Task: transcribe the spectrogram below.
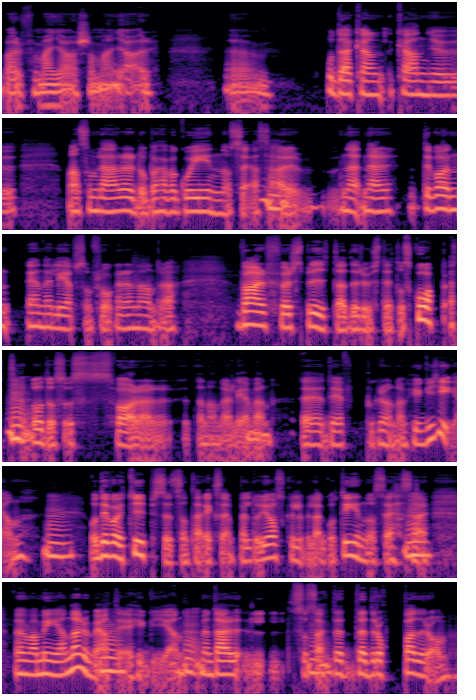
varför man gör som man gör? Ehm. Och där kan, kan ju man som lärare då behöva gå in och säga så här, mm. när, när, det var en, en, elev som frågade den andra varför spritade du stetoskopet? Mm. Och då så svarar den andra eleven mm. eh, det är på grund av hygien. Mm. Och det var ju typiskt ett sånt här exempel då jag skulle vilja gått in och säga så här, mm. men vad menar du med att mm. det är hygien? Men där, så sagt, där, där droppade de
